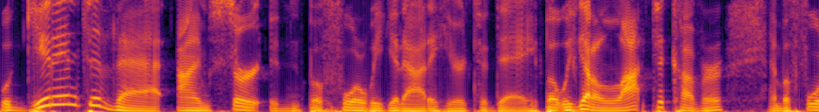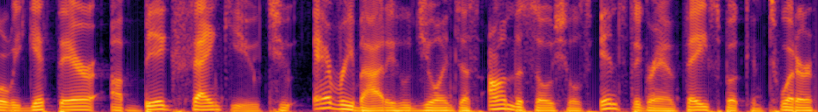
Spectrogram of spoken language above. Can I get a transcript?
We'll get into that, I'm certain, before we get out of here today. But we've got a lot to cover. And before we get there, a big thank you to everybody who joins us on the socials Instagram, Facebook, and Twitter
